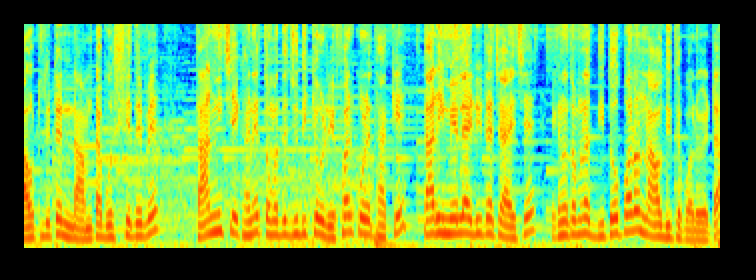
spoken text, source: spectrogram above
আউটলেটের নামটা বসিয়ে দেবে। তার নিচে এখানে তোমাদের যদি কেউ রেফার করে থাকে, তার ইমেল আইডিটা চাইছে, এখানে তোমরা দিতেও পারো, নাও দিতে পারো এটা।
